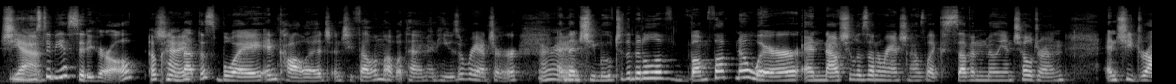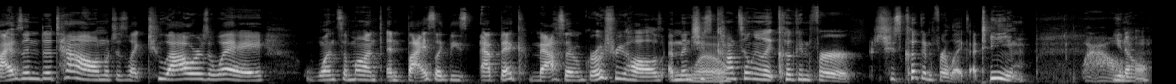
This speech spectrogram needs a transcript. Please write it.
She Yeah. used to be a city girl. She Okay. met this boy in college and she fell in love with him and he was a rancher. right. And then she moved to the middle of bumfuck nowhere and now she lives on a ranch and has like seven million children. And she drives into town, which is like two hours away. Once a month and buys like these epic, massive grocery hauls, and then she's constantly like cooking for. She's cooking for like a team, wow. you know.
